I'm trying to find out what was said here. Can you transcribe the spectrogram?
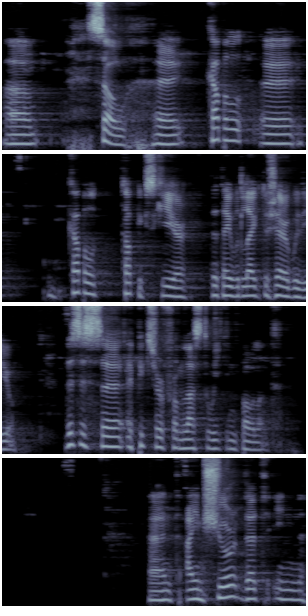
Um, so, a couple couple topics here that I would like to share with you. This is uh, a picture from last week in Poland. And I am sure that in,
